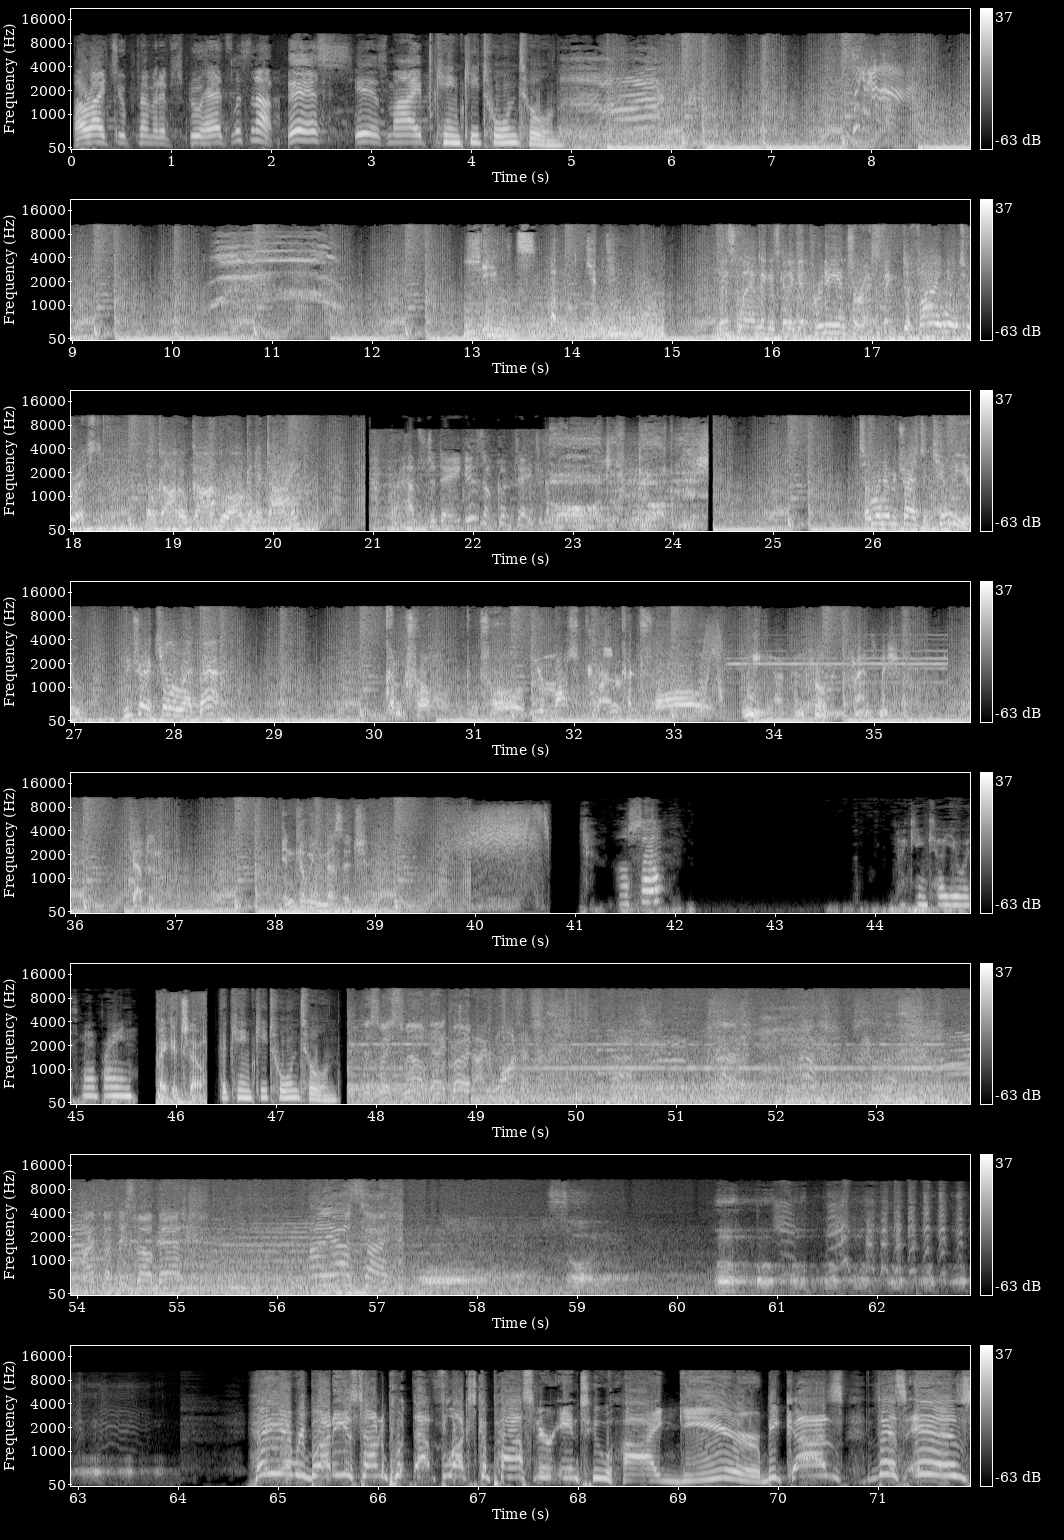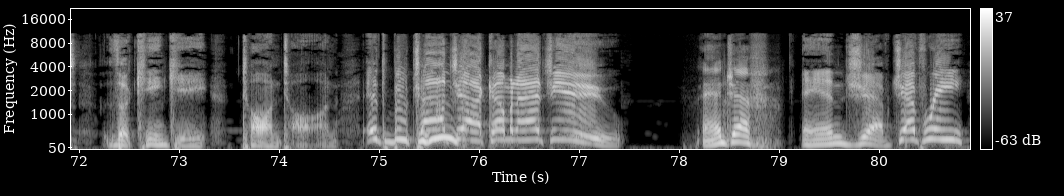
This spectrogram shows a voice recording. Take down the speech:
All right, you primitive screwheads, listen up. This is my Kinky Tauntaun. Shields up, Captain. This landing is gonna get pretty interesting. Define interesting. Oh god, oh god, we're all gonna die? Perhaps today is a good day to die. Someone ever tries to kill you, you try to kill him right back. Control, control, you must learn control. We are controlling transmission. Captain, incoming message. Also, I can kill you with my brain. Make it so. The Kinky Tauntaun. This may smell bad, but I want it. I thought they smelled bad. On the outside. Hey everybody, it's time to put that flux capacitor into high gear because this is the Kinky Tauntaun. It's Buchacha coming at you. And Jeff. And Jeff. Jeffrey,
